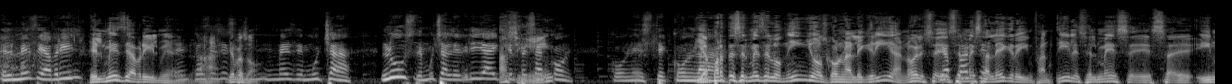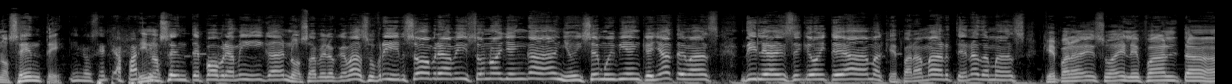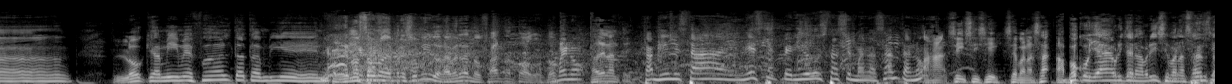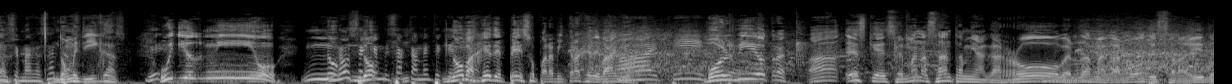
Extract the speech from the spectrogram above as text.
El mes de abril. El mes de abril, mira. Entonces Ajá, es un mes de mucha luz, de mucha alegría. Hay Ah, que ¿sí? empezar con, con este, con Y la... aparte es el mes de los niños, con la alegría, ¿no? Es, Y es el mes alegre, infantil, es el mes es, eh, inocente. Inocente. Aparte... Inocente, pobre amiga, no sabe lo que va a sufrir. Sobre aviso no hay engaño y sé muy bien que ya te vas. Dile a ese que hoy te ama que para amarte nada más, que para eso a él le falta. Lo que a mí me falta también. Porque no está uno de presumido, la verdad nos falta todo, ¿no? Bueno. adelante. También está en este periodo, está Semana Santa, ¿no? Ajá, sí, sí, sí, Semana Santa. ¿A poco ya ahorita en abril Semana sí, Santa? en Semana Santa. No me digas. Sí. Uy, Dios mío. No, No sé qué exactamente qué No día. bajé de peso para mi traje de baño. Ay, Víctor. Volví otra. Ah, es que Semana Santa me agarró, ¿verdad? Me agarró distraído.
